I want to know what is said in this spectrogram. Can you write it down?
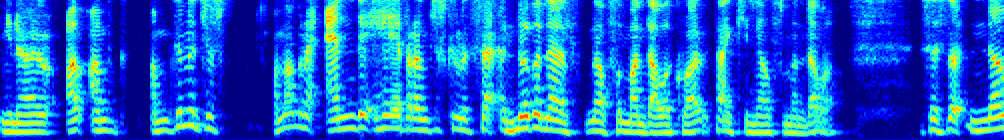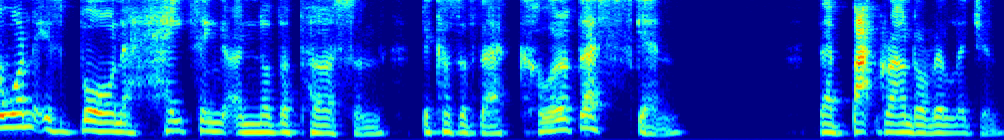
you know, I, I'm I'm gonna just I'm not gonna end it here, but I'm just gonna say another Nelson Mandela quote. Thank you, Nelson Mandela. It says that no one is born hating another person because of their color of their skin, their background, or religion.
